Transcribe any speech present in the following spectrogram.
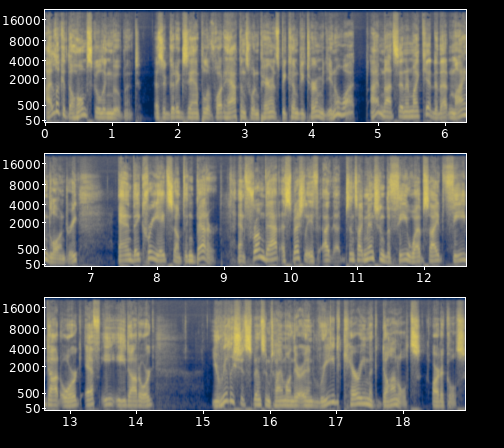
I look at the homeschooling movement as a good example of what happens when parents become determined. You know what? I'm not sending my kid to that mind laundry and they create something better. And from that, especially if uh, since I mentioned the fee website, fee.org, F E E.org, you really should spend some time on there and read Kerry McDonald's articles.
